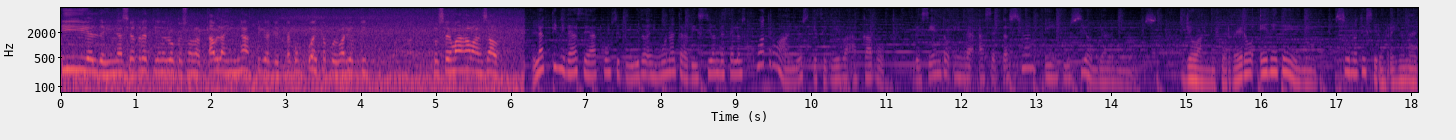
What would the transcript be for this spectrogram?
y el de gimnasia 3 tiene lo que son las tablas gimnásticas que está compuesta por varios tipos. Entonces más avanzado. La actividad se ha constituido en una tradición desde los cuatro años que se lleva a cabo, creciendo en la aceptación e inclusión de alumnos. Giovanni Cordero, NTN, su noticiero regional.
